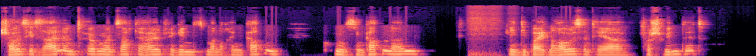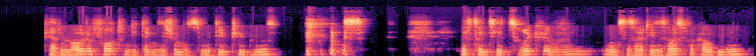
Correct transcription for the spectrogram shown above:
schauen Sie das an und irgendwann sagt er halt, wir gehen jetzt mal noch in den Garten, gucken uns den Garten an, gehen die beiden raus und er verschwindet fährt im Auto fort und die denken sich schon, was ist mit dem Typ los? Lässt uns hier zurück, wo uns das halt dieses Haus verkaufen will.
